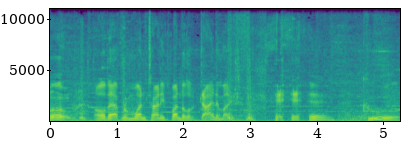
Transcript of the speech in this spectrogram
Whoa, all that from one tiny bundle of dynamite. cool.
